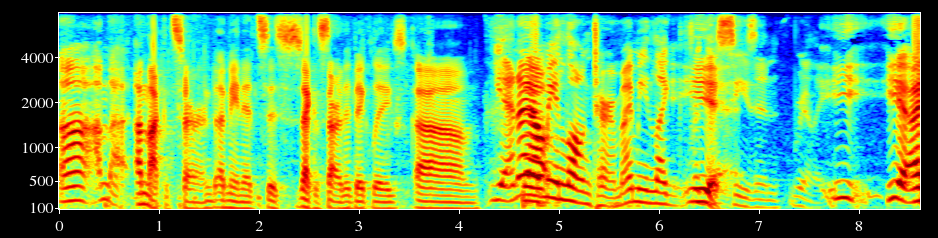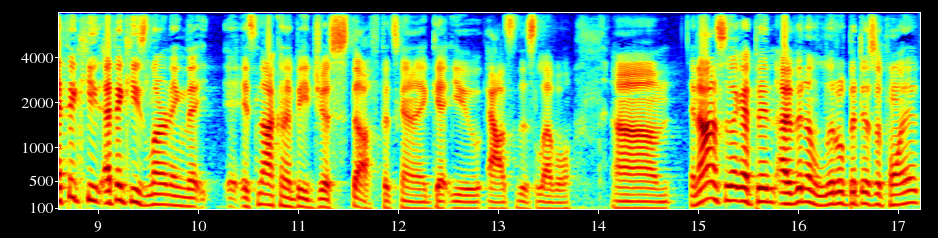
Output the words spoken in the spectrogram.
Uh, I'm not. I'm not concerned. I mean, it's his second start in the big leagues. Um, Yeah, and I Now- don't mean long term. I mean like for Yeah. this season, really. yeah, I think he. I think he's learning that it's not going to be just stuff that's going to get you out to this level. Um, and honestly, like I've been, I've been a little bit disappointed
